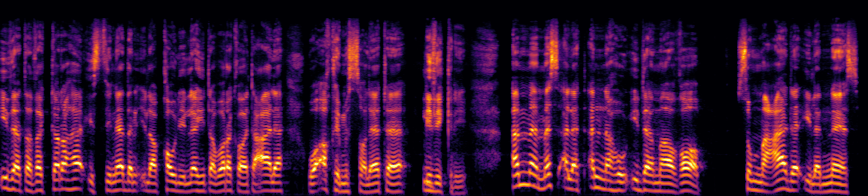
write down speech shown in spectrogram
إذا تذكرها" استنادًا إلى قول الله تبارك وتعالى: "وأقم الصلاة لذكري". أما مسألة أنه إذا ما غاب ثم عاد إلى الناس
